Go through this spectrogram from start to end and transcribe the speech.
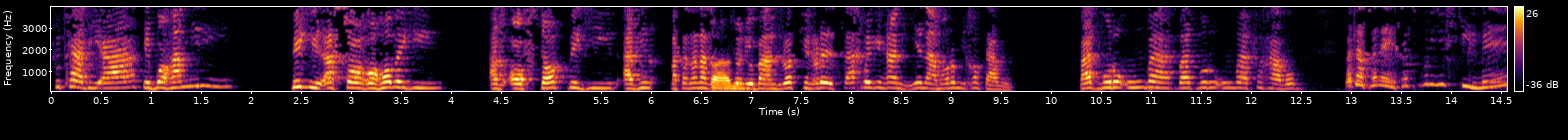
تو طبیعت با هم میریم. بگیر از ساقه ها بگیر. از آفتاب بگیر از این مثلا از آنتونیو بله. بندراس کنار استخ بگیر همین یه نما رو می‌خوام تموم. بعد برو اون ور بعد برو اون ور تو هوا. بعد اصلا احساس می‌کنی این فیلمه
